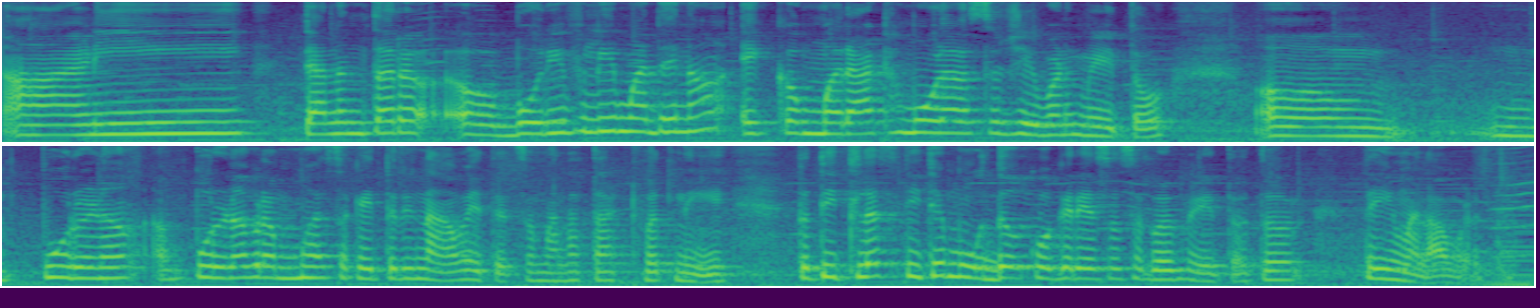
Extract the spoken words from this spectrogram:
आणि त्यानंतर बोरिवलीमध्ये ना एक मराठमोळं असं जेवण मिळतं. पूर्ण पूर्ण ब्रह्म असं काहीतरी नाव आहे त्याचं मला आता आठवत नाही आहे तर तिथलंच तिथे मोदक वगैरे असं सगळं मिळतं तर तेही मला आवडतं.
